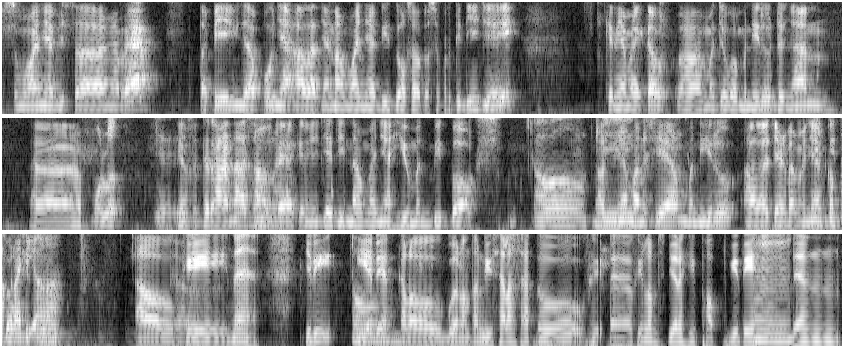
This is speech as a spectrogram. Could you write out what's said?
semuanya bisa nge-rap tapi nggak punya alat yang namanya beatbox atau seperti DJ akhirnya mereka eh, mencoba meniru dengan eh, Mulut. Ya, yang sederhana sampai akhirnya jadi namanya human beatbox. Oh, oke. maksudnya manusia yang meniru alat yang namanya Yang beatbox itu. ah. Oh, Oke, nah jadi iya Dan, kalau gue nonton di salah satu eh, film sejarah hip hop gitu ya, dan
